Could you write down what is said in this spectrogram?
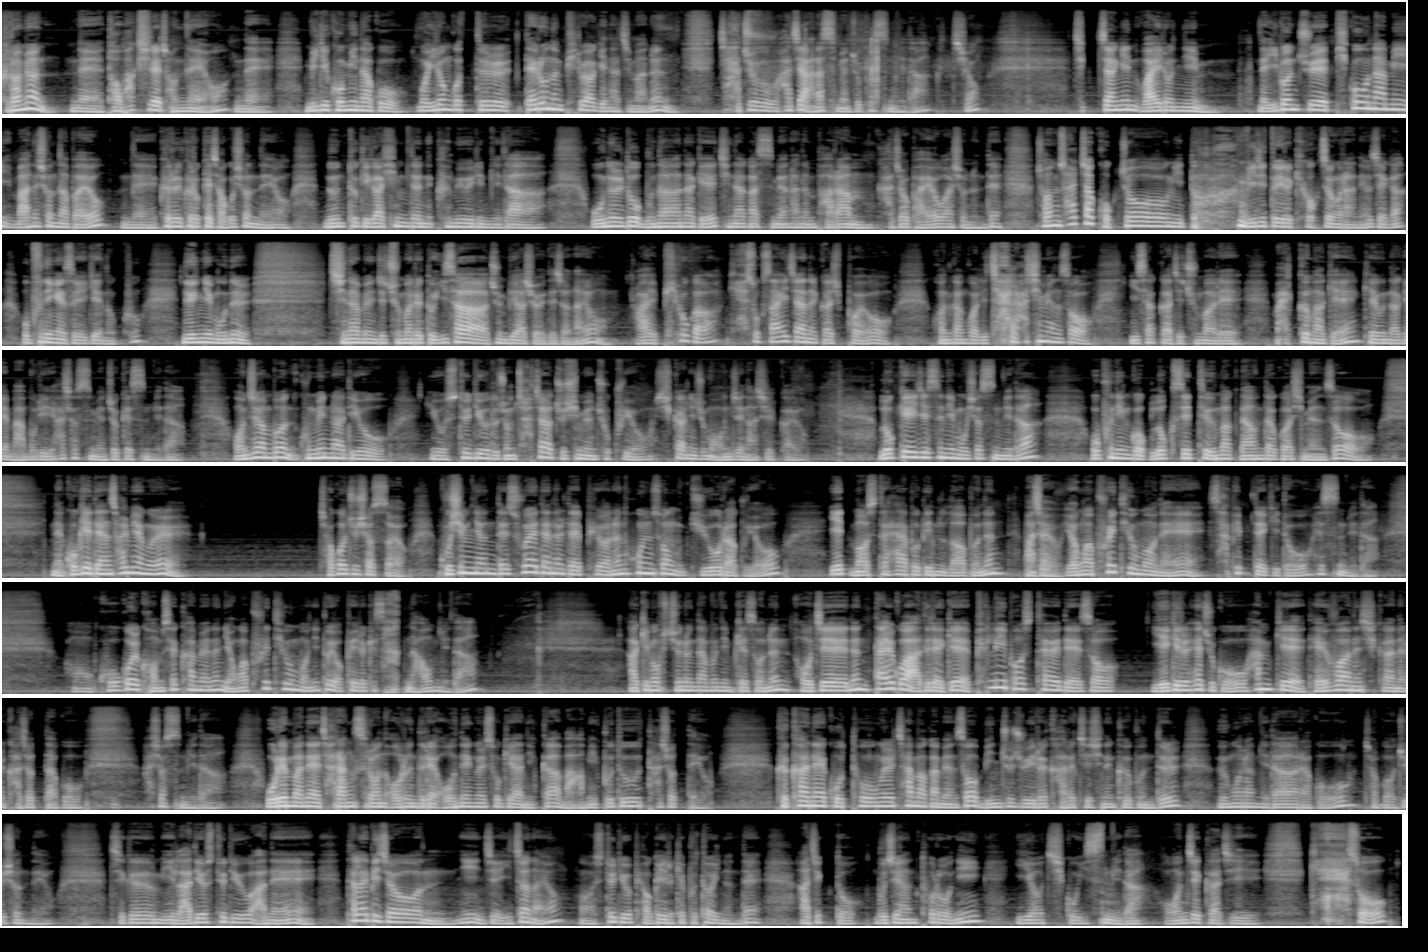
그러면, 네, 더 확실해졌네요. 네. 미리 고민하고 뭐 이런 것들 때로는 필요하긴 하지만은 자주 하지 않았으면 좋겠습니다. 그렇죠? 직장인 와이로님, 네 이번 주에 피곤함이 많으셨나 봐요. 네 글을 그렇게 적으셨네요. 눈뜨기가 힘든 금요일입니다. 오늘도 무난하게 지나갔으면 하는 바람 가져봐요 하셨는데 전 살짝 걱정이 또 미리 또 이렇게 걱정을 하네요. 제가 오프닝에서 얘기해 놓고 뉴익님 오늘 지나면 이제 주말에 또 이사 준비하셔야 되잖아요. 아예 피로가 계속 쌓이지 않을까 싶어요. 건강 관리 잘 하시면서 이사까지 주말에 말끔하게 개운하게 마무리하셨으면 좋겠습니다. 언제 한번 국민 라디오 이 스튜디오도 좀 찾아주시면 좋고요. 시간이 좀 언제 나실까요? 록게이지스님 오셨습니다. 오프닝 곡 Roxette 음악 나온다고 하시면서 네, 곡에 대한 설명을 적어주셨어요. 90년대 스웨덴을 대표하는 혼성 듀오라고요. It Must Have Been Love는 맞아요. 영화 Pretty Woman에 삽입되기도 했습니다. 어, 그걸 검색하면은 영화 Pretty Woman이 또 옆에 이렇게 싹 나옵니다. 아낌없이 주는 나무님께서는 어제는 딸과 아들에게 필리버스터에 대해서 얘기를 해주고 함께 대화하는 시간을 가졌다고 하셨습니다. 오랜만에 자랑스러운 어른들의 언행을 소개하니까 마음이 뿌듯하셨대요. 극한의 고통을 참아가면서 민주주의를 가르치시는 그분들 응원합니다라고 적어 주셨네요. 지금 이 라디오 스튜디오 안에 텔레비전이 이제 있잖아요. 어, 스튜디오 벽에 이렇게 붙어 있는데 아직도 무제한 토론이 이어지고 있습니다. 언제까지 계속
